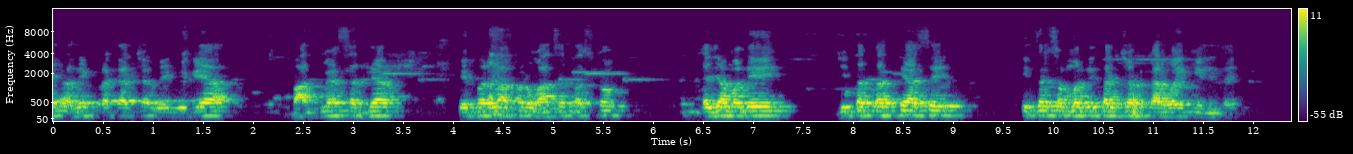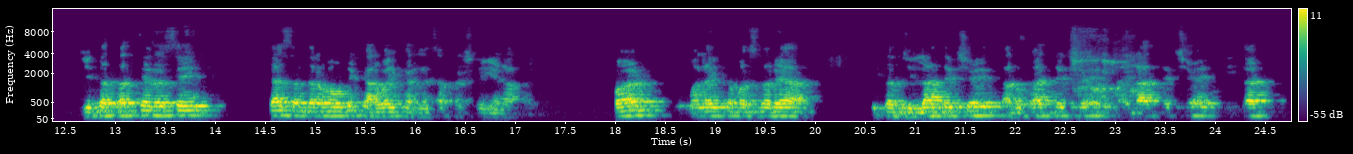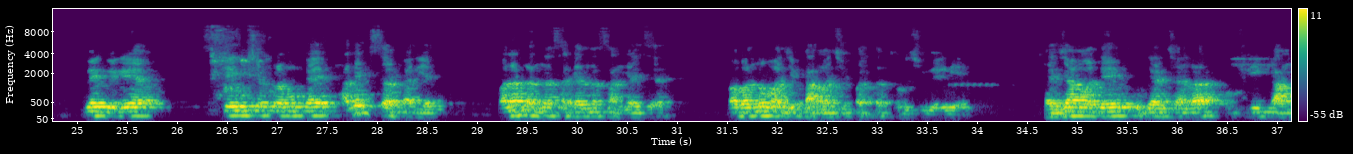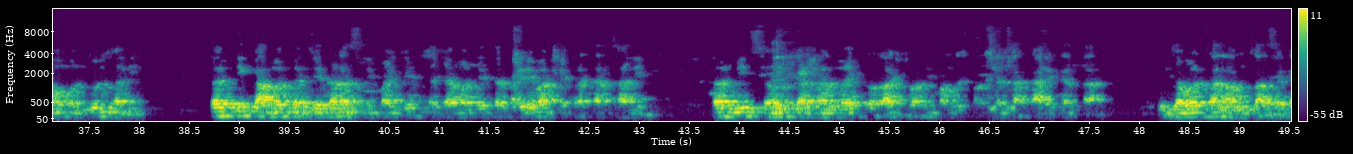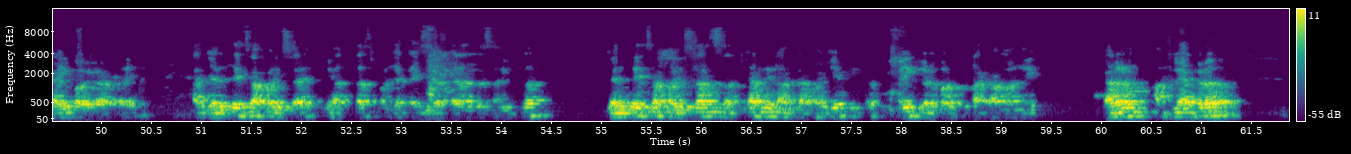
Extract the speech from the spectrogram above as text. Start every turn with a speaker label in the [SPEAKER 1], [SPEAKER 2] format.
[SPEAKER 1] मध्ये अनेक प्रकारच्या वेगवेगळ्या बातम्या सध्या पेपरला आपण वाचत असतो. त्याच्यामध्ये जिथं तथ्य असेल तिथं संबंधितांच्यावर कारवाई केली जाईल. जिथं तथ्य नसेल त्या संदर्भामध्ये कारवाई करण्याचा प्रश्न येणार नाही. पण मला इथं बसणाऱ्या इतर जिल्हाध्यक्ष आहेत तालुकाध्यक्ष आहेत महिला अध्यक्ष आहेत इतर वेगवेगळ्या स्टेजचे प्रमुख आहेत अनेक सहकारी आहेत. मला त्यांना सगळ्यांना सांगायचं आहे बाबांनो माझी कामाची पद्धत थोडीशी वेगळी आहे. त्याच्यामध्ये उद्याच्याला कुठली कामं मंजूर झाली तर ती कामं दर्जेदार असली पाहिजे. त्याच्यामध्ये जर वेळेवाटले प्रकार झाले तर मी सहज करणार नाही. तो राष्ट्रवादी काँग्रेस पक्षाचा कार्यकर्ता जवळचा लांबचा असं काही बघणार नाही हा जनतेचा पैसा आहे. मी आत्ताच माझ्या काही सहकार्यांना सांगितलं जनतेचा पैसा सरकारने लागला पाहिजे तिथं कुठेही गडबड होता कामा नये कारण आपल्याकडं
